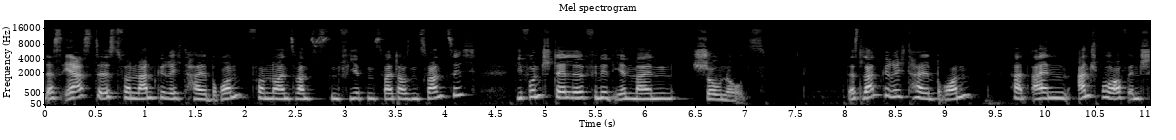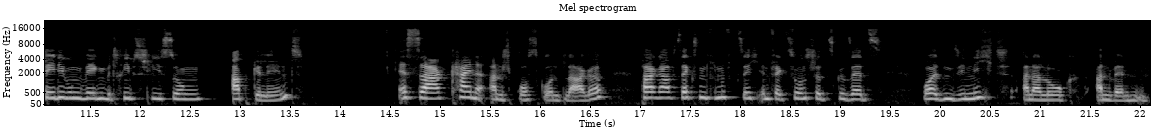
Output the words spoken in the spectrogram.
Das erste ist von Landgericht Heilbronn vom 29.04.2020. Die Fundstelle findet ihr in meinen Show Notes. Das Landgericht Heilbronn hat einen Anspruch auf Entschädigung wegen Betriebsschließung abgelehnt. Es sah keine Anspruchsgrundlage. Paragraph 56 Infektionsschutzgesetz wollten sie nicht analog anwenden.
